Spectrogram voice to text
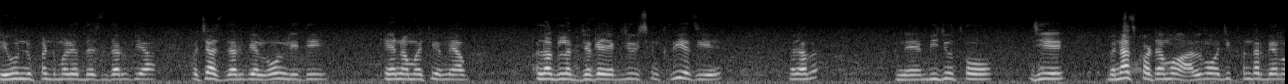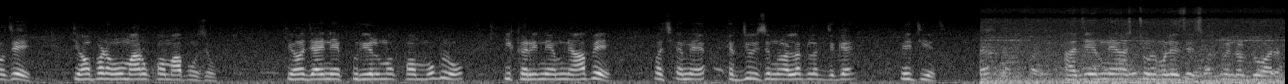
રેવન્યુ ફંડ મળ્યો દસ હજાર રૂપિયા, પચાસ હજાર રૂપિયા લોન લીધી. એનામાંથી અમે અલગ અલગ જગ્યાએ એક્ઝિબિશન કરીએ છીએ, બરાબર? અને બીજું તો જે બનાસકાંઠામાં હાલમાં હજી પંદર બહેનો છે, ત્યાં પણ હું મારું ફોર્મ આપું છું. ત્યાં જઈને કુરિયલમાં ફોર્મ મોકલું, એ કરીને એમને આપે, પછી અમે એક્ઝિબિશનમાં અલગ અલગ જગ્યાએ વેચીએ છીએ. આજે એમને આ સ્ટોલ મળે છે સબ મંડળ દ્વારા.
